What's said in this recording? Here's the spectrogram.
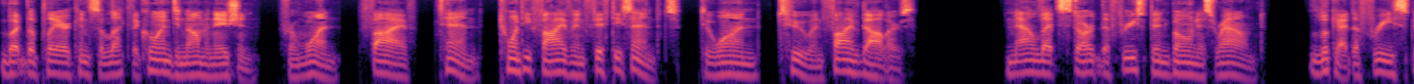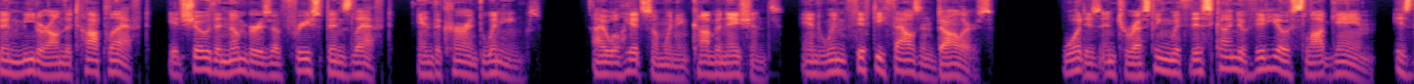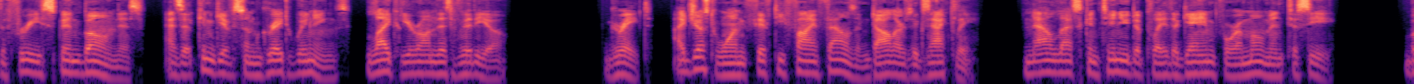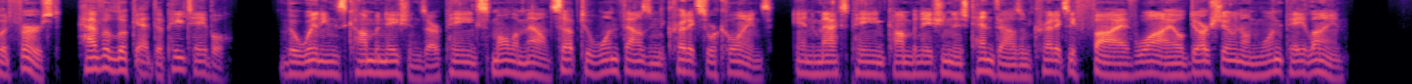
But the player can select the coin denomination, from 1, 5, 10, 25 and 50 cents, to 1, 2 and $5. Now let's start the free spin bonus round. Look at the free spin meter on the top left, it show the numbers of free spins left, and the current winnings. I will hit some winning combinations, and win $50,000. What is interesting with this kind of video slot game, is the free spin bonus, as it can give some great winnings, like here on this video. Great, I just won $55,000 exactly. Now let's continue to play the game for a moment to see. But first, have a look at the pay table. The winnings combinations are paying small amounts up to 1000 credits or coins, and max paying combination is 10,000 credits if 5 wild are shown on one pay line.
